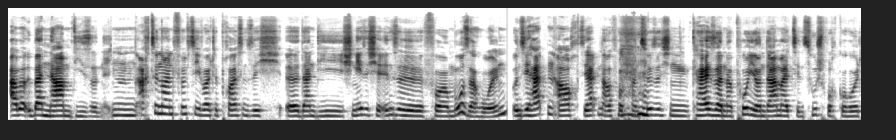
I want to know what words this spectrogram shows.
aber übernahm diese nicht. 1859 wollte Preußen sich äh, dann die chinesische Insel Formosa holen und sie hatten auch, sie hatten auch vom französischen Kaiser Napoleon damals den Zuspruch geholt,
